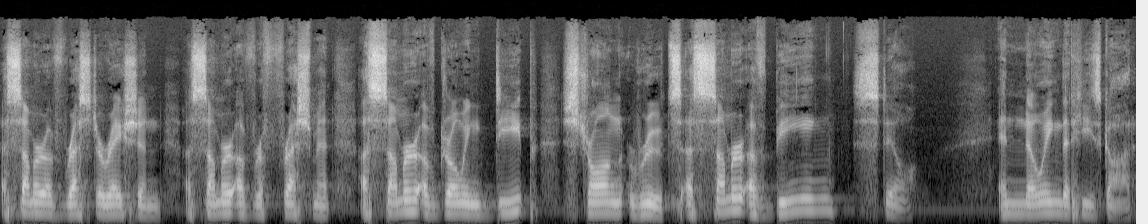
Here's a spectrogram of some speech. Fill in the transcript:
a summer of restoration, a summer of refreshment, a summer of growing deep, strong roots, a summer of being still and knowing that He's God,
